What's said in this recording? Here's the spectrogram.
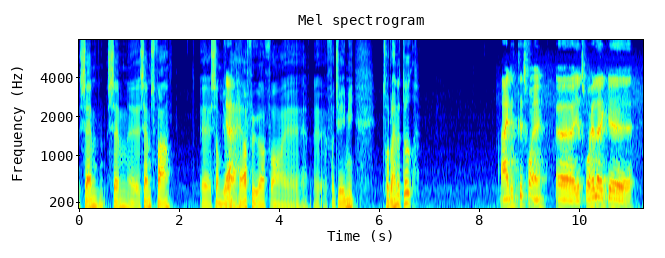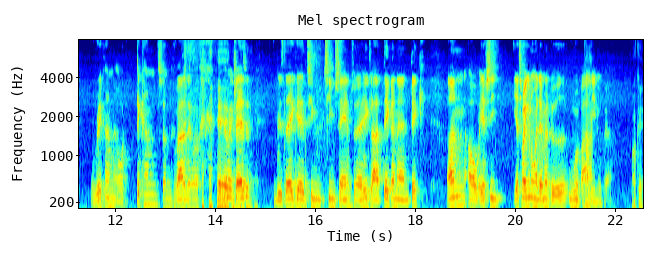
Sam, Sam, uh, Sams far, uh, som jo ja. er herrefører for, uh, uh, for Jamie, tror du, han er død? Nej, det, det tror jeg ikke. Uh, jeg tror heller ikke... Uh Rickon og Dickon, som det var, det var, det var i klasse. Hvis der ikke er Team, team Sam, så er det helt klart, Dickon er en Dick on, og jeg, sige, jeg tror ikke, nogen af dem er døde umiddelbart lige nu her. Okay.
